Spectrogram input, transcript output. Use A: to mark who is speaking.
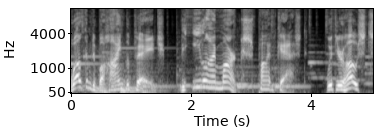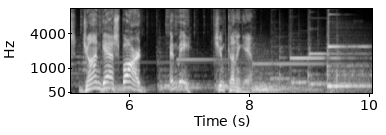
A: Welcome to Behind the Page, the Eli Marks podcast, with your hosts, John Gaspard and me, Jim Cunningham.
